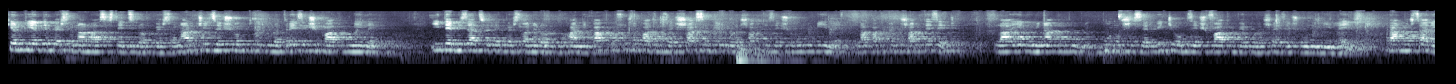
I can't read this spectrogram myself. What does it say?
Cheltuieli de personal la asistenților personal, 58,34 mii lei. Indemnizațiile persoanelor cu handicap 146,71 mile, la capitolul 70, la iluminatul public, bunuri și servicii 84,61 mile, rambursare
